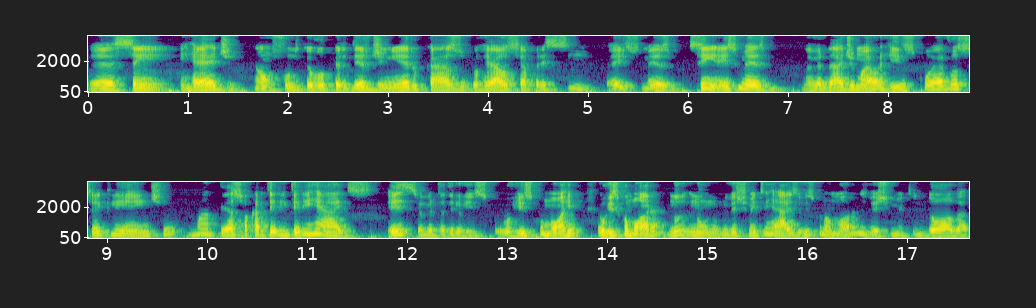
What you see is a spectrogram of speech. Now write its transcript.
é, sem hedge? É um fundo que eu vou perder dinheiro caso o real se aprecie. É isso mesmo? Sim, é isso mesmo. Na verdade, o maior risco é você, cliente, manter a sua carteira inteira em reais. Esse é o verdadeiro risco. O risco morre, o risco mora no, no, no, investimento em reais. O risco não mora no investimento em dólar,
